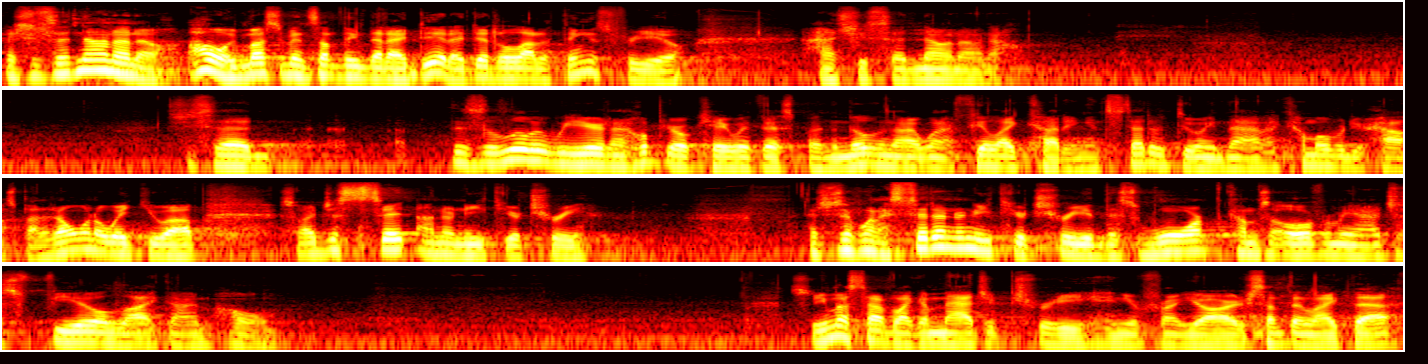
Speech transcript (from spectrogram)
And she said, No, no, no. Oh, it must have been something that I did. I did a lot of things for you. And she said, No, no, no. She said, This is a little bit weird, I hope you're okay with this, but in the middle of the night when I feel like cutting, instead of doing that, I come over to your house, but I don't want to wake you up, so I just sit underneath your tree. And she said, When I sit underneath your tree, this warmth comes over me, and I just feel like I'm home. So you must have like a magic tree in your front yard or something like that.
